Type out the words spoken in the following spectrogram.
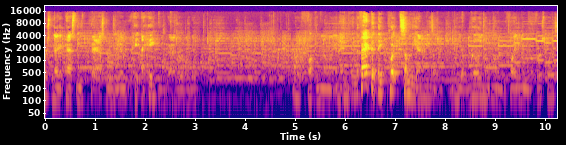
first we gotta get past these bastards, then I hate, I hate these guys. I really do. Really fucking annoying. And, and, and the fact that they put some of the enemies like where you really don't want to be fighting them in the first place.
